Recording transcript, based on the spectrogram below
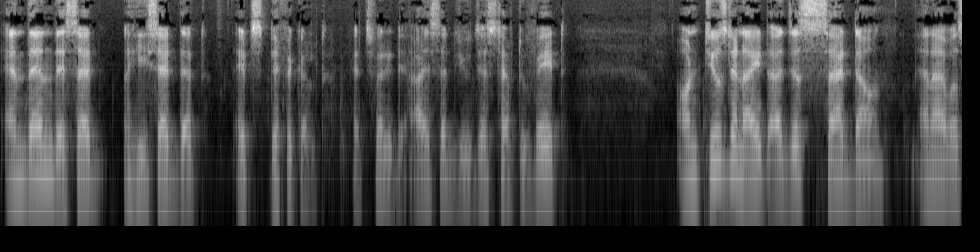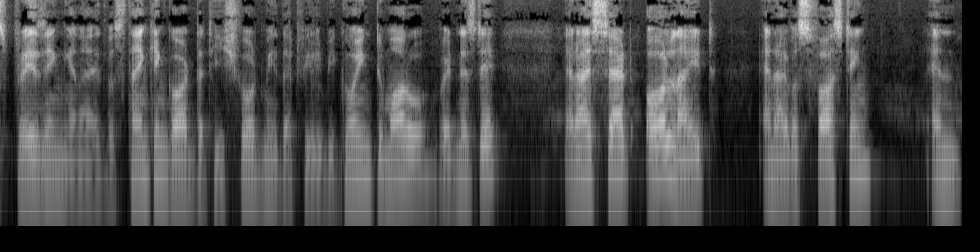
And then they said, he said that it's difficult. It's very, I said, you just have to wait. On Tuesday night, I just sat down and I was praising and I was thanking God that He showed me that we'll be going tomorrow, Wednesday. And I sat all night and I was fasting and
